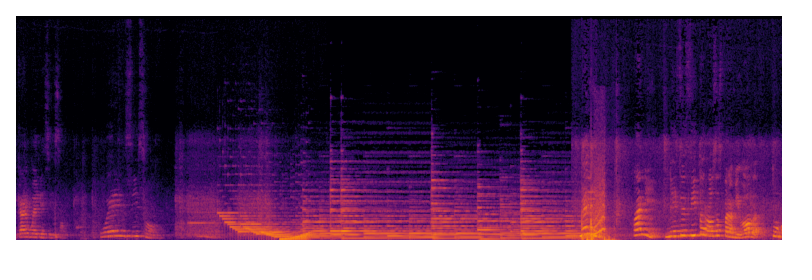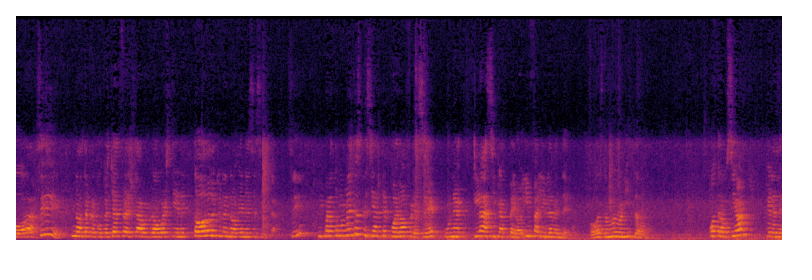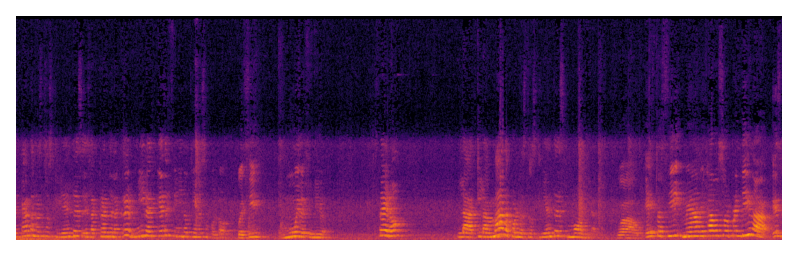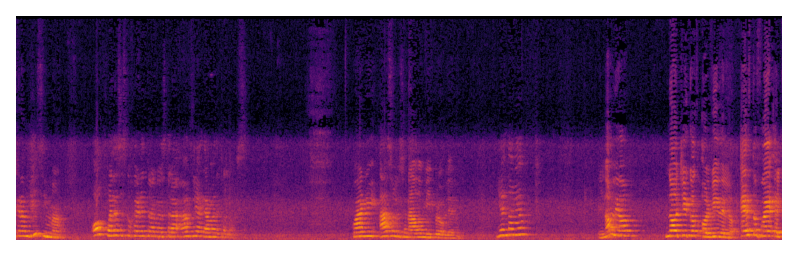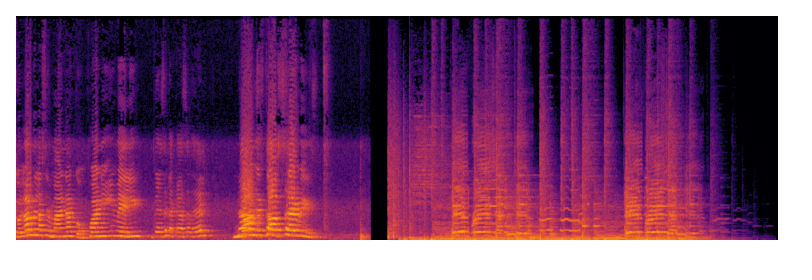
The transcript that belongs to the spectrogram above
aplicar wedding season. Wedding season. Meli, Fanny, necesito rosas para mi boda. tu boda. Sí. No te preocupes, Jet Fresh Flower Growers tiene todo lo que una novia necesita. ¿Sí? Y para tu momento especial te puedo ofrecer una clásica pero infalible bandera. Oh, está muy bonita. Otra opción que les encanta a nuestros clientes es la creme de la creme. Mira qué definido tiene su color. Pues sí, muy definida. Pero la aclamada por nuestros clientes Mondial. Wow, esta sí me ha dejado sorprendida. Es grandísima. O puedes escoger entre nuestra amplia gama de colores. Fanny ha solucionado mi problema. ¿Y el novio? ¿El novio? No, chicos, olvídenlo. Esto fue el color de la semana con Fanny y Meli. Desde la casa de él.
